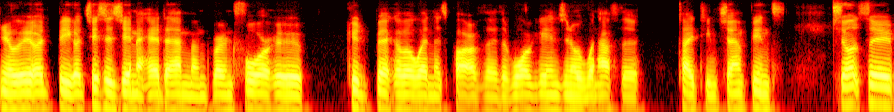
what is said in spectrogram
You know, it would be got Jacy Jayne ahead of him in round four, who could pick up a win as part of the, the war games. You know, win half the tag team champions. Shotzi,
